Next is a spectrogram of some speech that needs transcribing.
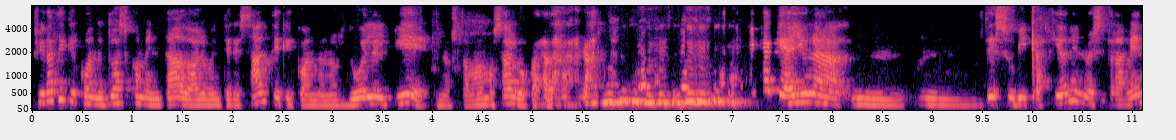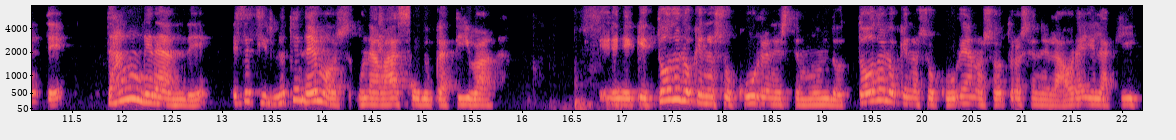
fíjate que cuando tú has comentado algo interesante, que cuando nos duele el pie nos tomamos algo para la garganta, significa que hay una mm, mm, desubicación en nuestra mente tan grande, es decir, no tenemos una base educativa eh, que todo lo que nos ocurre en este mundo, todo lo que nos ocurre a nosotros en el ahora y el aquí,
